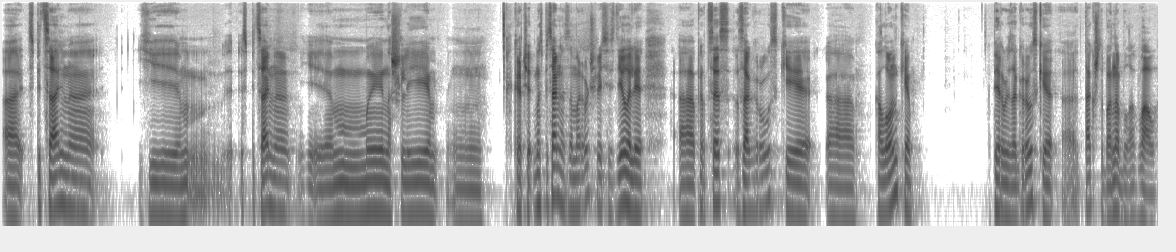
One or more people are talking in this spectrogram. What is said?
э, специально и специально и мы нашли, короче, мы специально заморочились и сделали э, процесс загрузки э, колонки первой загрузки э, так, чтобы она была вау.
